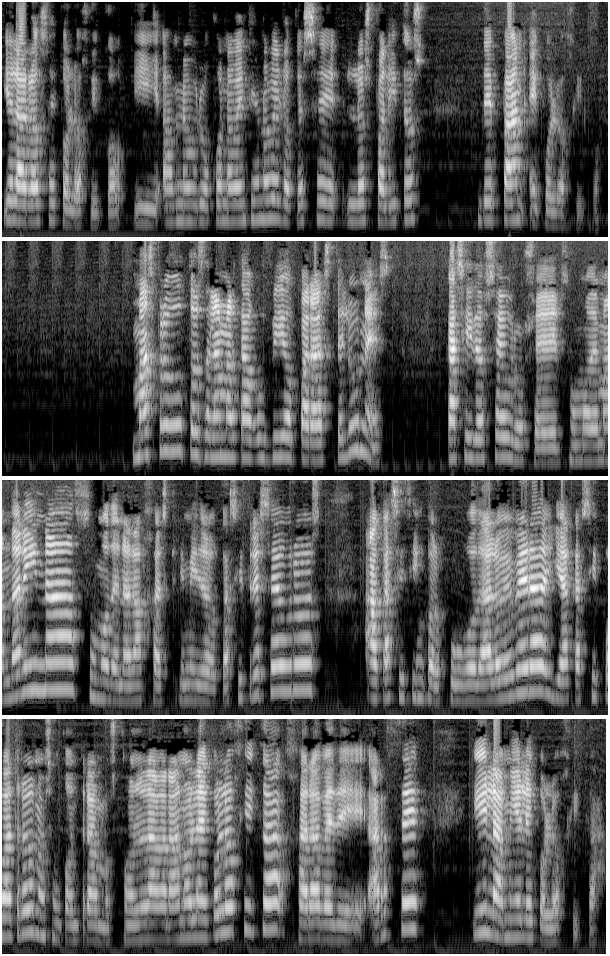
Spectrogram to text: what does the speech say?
y el arroz ecológico y a 1,99€ lo que es eh, los palitos de pan ecológico. Más productos de la marca Good para este lunes. Casi 2 euros el zumo de mandarina, zumo de naranja exprimido casi 3 euros, a casi 5 el jugo de aloe vera y a casi 4 nos encontramos con la granola ecológica, jarabe de arce y la miel ecológica.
